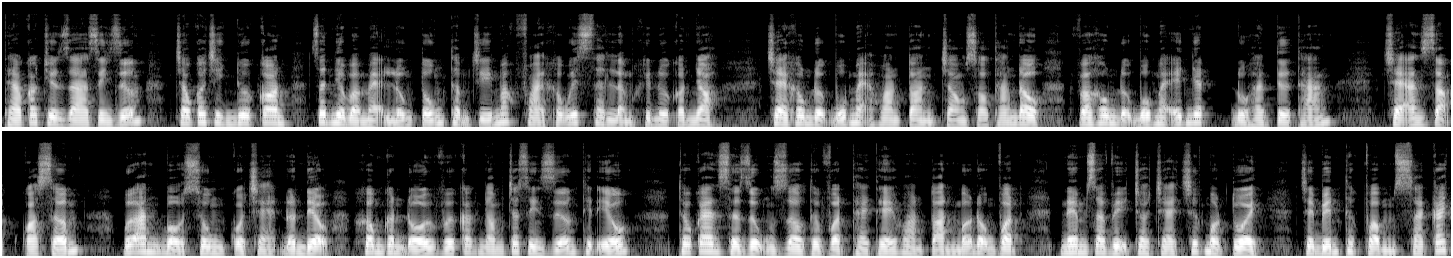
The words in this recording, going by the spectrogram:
Theo các chuyên gia dinh dưỡng, trong quá trình nuôi con, rất nhiều bà mẹ lúng túng thậm chí mắc phải không ít sai lầm khi nuôi con nhỏ. Trẻ không được bố mẹ hoàn toàn trong 6 tháng đầu và không được bố mẹ ít nhất đủ 24 tháng. Trẻ ăn dặm quá sớm, bữa ăn bổ sung của trẻ đơn điệu không cân đối với các nhóm chất dinh dưỡng thiết yếu. Thói quen sử dụng dầu thực vật thay thế hoàn toàn mỡ động vật, nêm gia vị cho trẻ trước 1 tuổi, chế biến thực phẩm sai cách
